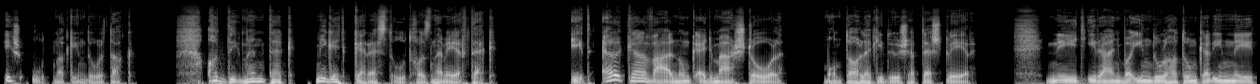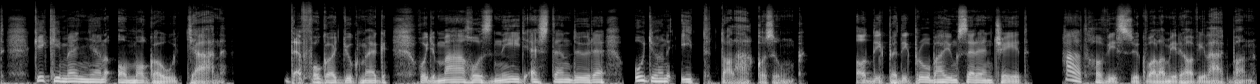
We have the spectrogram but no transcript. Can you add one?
és útnak indultak. Addig mentek, míg egy keresztúthoz nem értek. Itt el kell válnunk egymástól, mondta a legidősebb testvér. Négy irányba indulhatunk el innét, kiki menjen a maga útján. De fogadjuk meg, hogy mához négy esztendőre ugyan itt találkozunk. Addig pedig próbáljunk szerencsét, hát ha visszük valamire a világban.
